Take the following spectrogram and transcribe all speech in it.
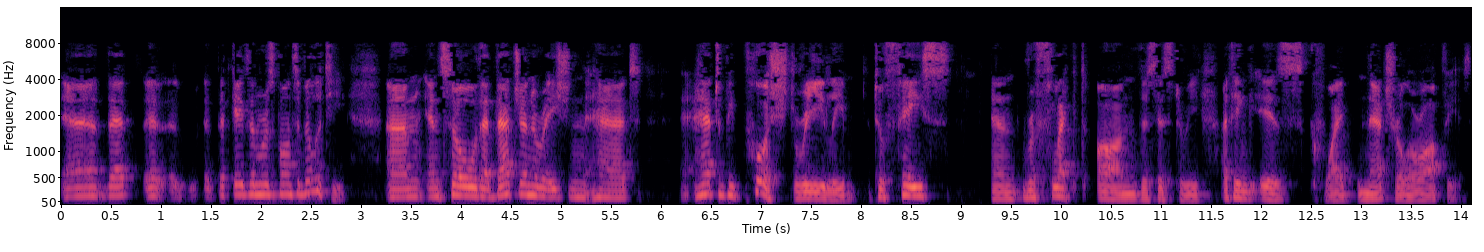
uh, that uh, that gave them responsibility, um, and so that that generation had had to be pushed really to face and reflect on this history, I think is quite natural or obvious.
